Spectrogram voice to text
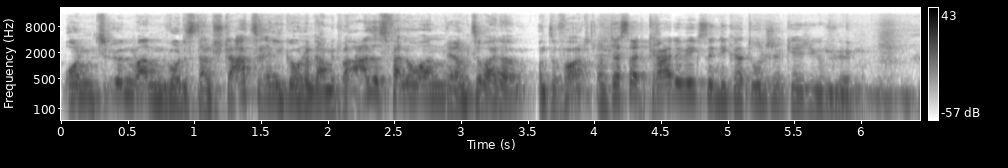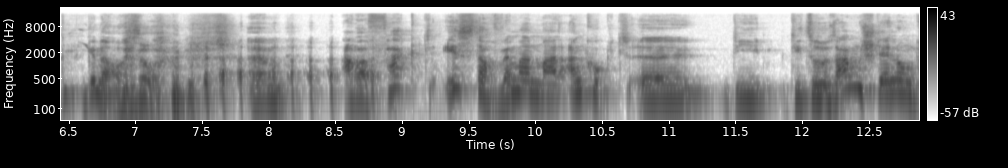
Und irgendwann wurde es dann Staatsreligion und damit war alles verloren ja. und so weiter und so fort. Und das hat geradewegs in die katholische Kirche geführt. Genau, so. ähm, aber Fakt ist doch, wenn man mal anguckt, äh, die, die Zusammenstellung,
